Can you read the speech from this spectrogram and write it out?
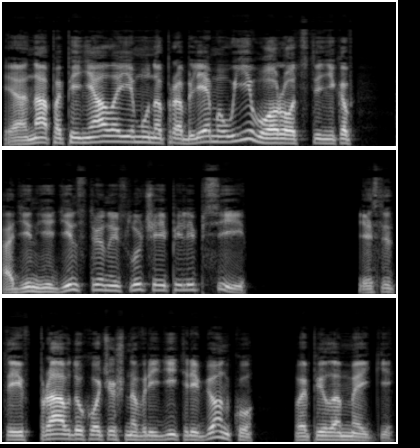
и она попеняла ему на проблемы у его родственников, один единственный случай эпилепсии. «Если ты и вправду хочешь навредить ребенку», — вопила Мэгги,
